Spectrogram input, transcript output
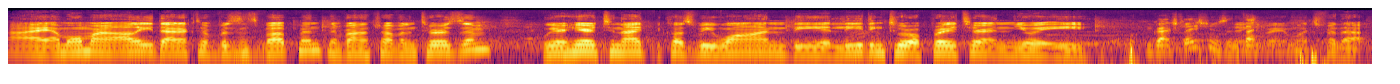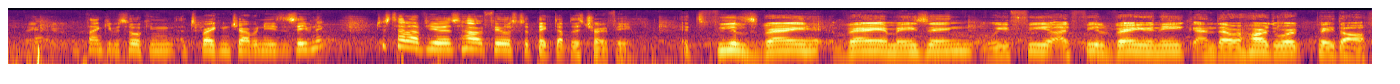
Hi, I'm Omar Ali, Director of Business Development, Nirvana Travel and Tourism. We are here tonight because we won the leading tour operator in UAE. Congratulations and thank, thank you very much for that. Thank you. Thank you for talking to Breaking Travel News this evening. Just tell our viewers how it feels to have picked up this trophy. It feels very, very amazing. We feel, I feel very unique, and our hard work paid off.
